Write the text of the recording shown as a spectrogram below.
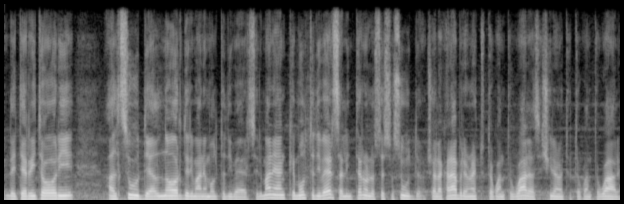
dei territori al sud e al nord rimane molto diverso, rimane anche molto diverso all'interno dello stesso sud, cioè la Calabria non è tutta quanto uguale, la Sicilia non è tutta quanto uguale,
